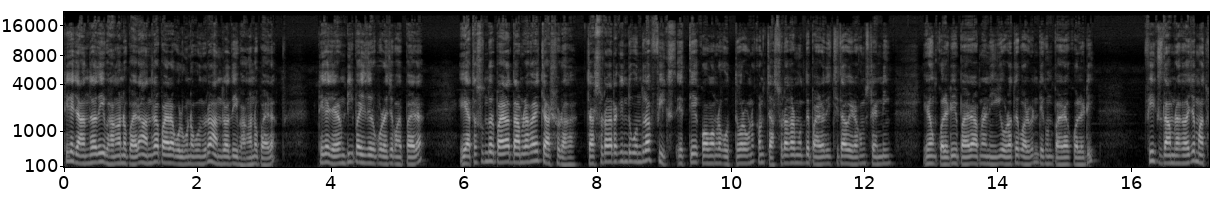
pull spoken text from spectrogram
ঠিক আছে, আন্ধ্রা দিয়ে ভাঙানো পায়রা, আন্ধ্রা পায়রা বলব না বন্ধুরা, আন্ধ্রা দিয়ে ভাঙানো পায়রা। ঠিক আছে এরকম ডি পাইসের উপর আছে পায়রা। এই এত সুন্দর পায়রার দাম রাখা হয় চারশো টাকা। চারশো টাকাটা কিন্তু বন্ধুরা ফিক্স এর থেকে কম আমরা করতে পারব না, কারণ চারশো টাকার মধ্যে পায়রা দিচ্ছি, তাও এরকম স্ট্যান্ডিং এরকম কোয়ালিটির পায়রা আপনারা নিয়ে গিয়ে ওড়াতে পারবেন। দেখুন পায়রার কোয়ালিটি ফিক্স দাম রাখা হয়েছে মাত্র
